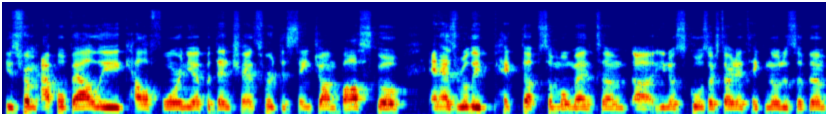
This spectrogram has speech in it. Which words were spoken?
He's from Apple Valley, California, but then transferred to St. John Bosco and has really picked up some momentum. Uh, you know, schools are starting to take notice of them.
